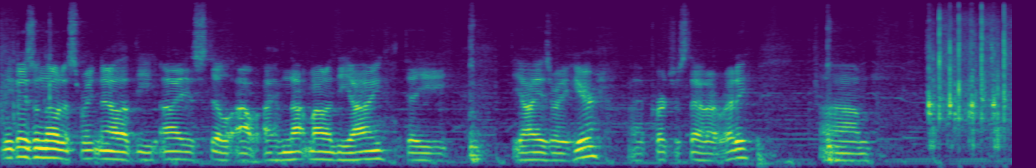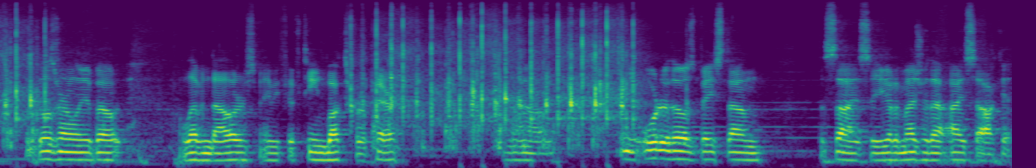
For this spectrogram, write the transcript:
And you guys will notice right now that the eye is still out. I have not mounted the eye. The, the eye is right here. I purchased that already. Um, those are only about $11, maybe 15 bucks for a pair. Um, and you order those based on the size. So you gotta measure that eye socket.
